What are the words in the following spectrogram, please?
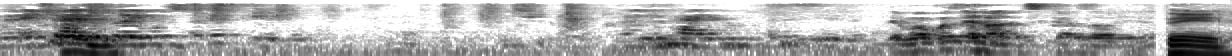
A gente é não precisa. Tem alguma coisa errada nesse casal aí. né? Tem.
